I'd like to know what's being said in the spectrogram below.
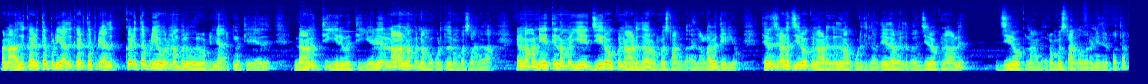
ஆனால் அதுக்கு அடுத்தபடி அதுக்கு அடுத்தபடி அதுக்கு அடுத்தபடியாக ஒரு நம்பர் வரும் அப்படின்னு யாருக்குமே தெரியாது. நானூற்றி இருபத்தி ஏழு. இதில் நாலு நம்பர் நம்ம கொடுத்தது ரொம்ப ஸ்ட்ராங்கு தான். ஏன்னா நம்ம நேற்று நம்ம ஏ ஜீரோவுக்கு நாலு தான் ரொம்ப ஸ்ட்ராங்கு அது நல்லாவே தெரியும். தெரிஞ்சனால ஜீரோவுக்கு நாலுங்கிறது நான் கொடுத்துட்டேன். அதே தான் வருது பாருங்கள் ஜீரோவுக்கு நாலு ஜீரோவுக்கு நாலு. ரொம்ப ஸ்ட்ராங்காக வரும்னு எதிர்பார்த்தோம்.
